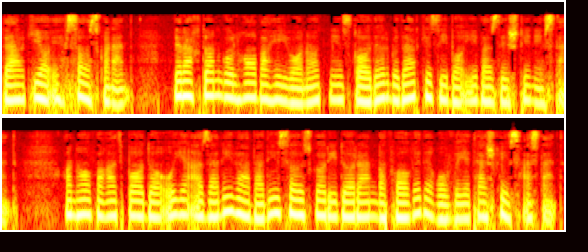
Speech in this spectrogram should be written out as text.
درک یا احساس کنند. درختان گلها و حیوانات نیز قادر به درک زیبایی و زشتی نیستند. آنها فقط با دعای ازلی و ابدی سازگاری دارند و فاقد قوه تشخیص هستند.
